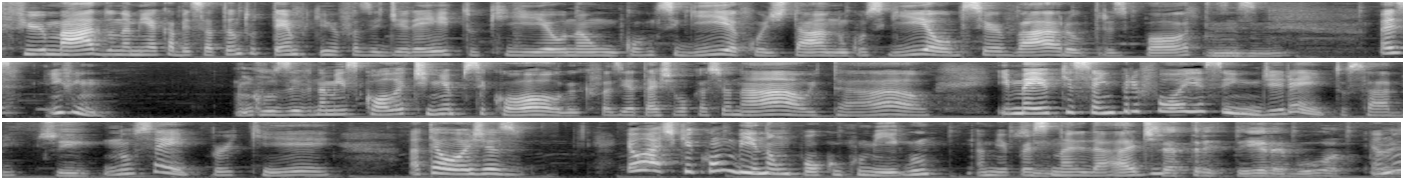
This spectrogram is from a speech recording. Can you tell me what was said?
firmado na minha cabeça há tanto tempo que eu ia fazer direito que eu não conseguia cogitar, não conseguia observar outras hipóteses. Uhum. Mas, enfim. Inclusive, na minha escola tinha psicóloga que fazia teste vocacional e tal. E meio que sempre foi assim, direito, sabe? Sim. Não sei porquê. Até hoje, as- eu acho que combina um pouco comigo, a minha Sim. personalidade. Você é treteira, é boa. Eu não,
